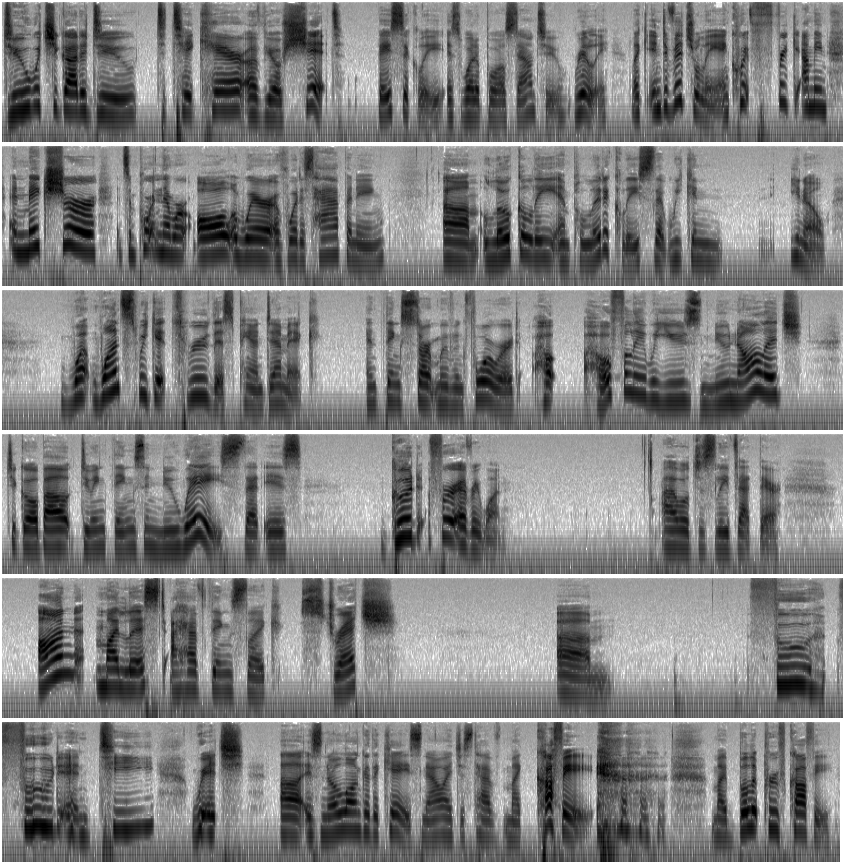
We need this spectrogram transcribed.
do what you got to do to take care of your shit basically is what it boils down to really like individually and quit freak i mean and make sure it's important that we're all aware of what is happening um, locally and politically so that we can you know what, once we get through this pandemic and things start moving forward ho- hopefully we use new knowledge to go about doing things in new ways that is good for everyone. I will just leave that there. On my list, I have things like stretch, um, food, food and tea, which uh, is no longer the case. Now I just have my coffee, my bulletproof coffee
